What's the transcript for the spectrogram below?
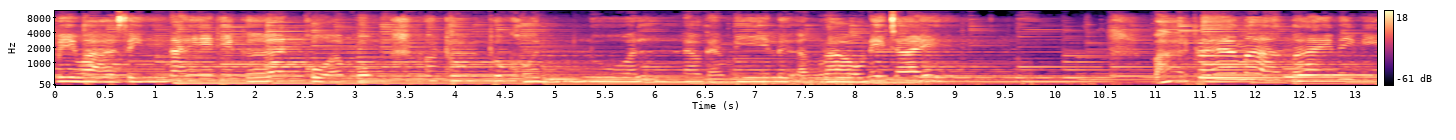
ไม่ว่าสิ่งไหนที่เกินควบคุมเพราะทุกทุกคนล้วน แล้วแต่มีเรื่องเราในใจ บาดแผลมากมายไม่มี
